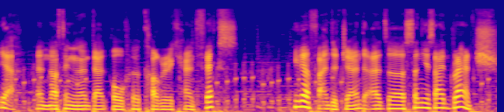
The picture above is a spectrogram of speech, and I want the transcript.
Yeah, and nothing that old Calgary can't fix. You can find the gent at the Sunnyside Ranch.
